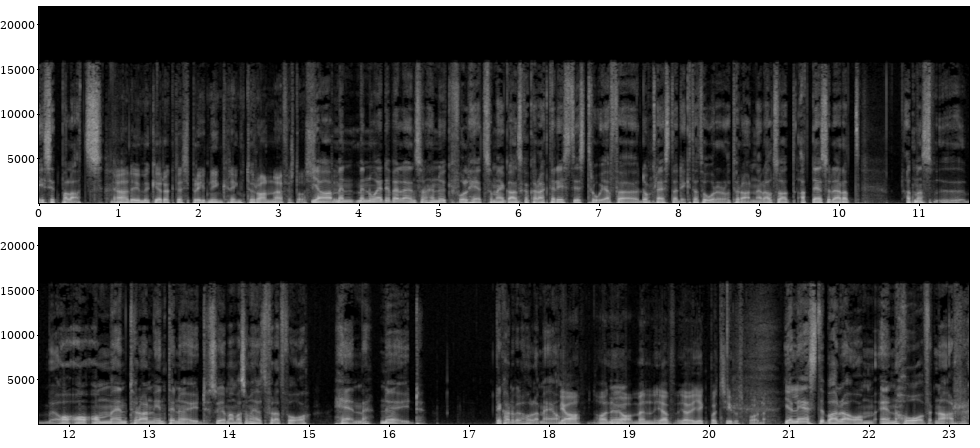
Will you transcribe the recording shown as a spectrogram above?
i sitt palats. Ja, det är ju mycket ryktesspridning kring tyranner förstås. Ja, men, men nu är det väl en sån här nyckfullhet som är ganska karaktäristisk tror jag för de flesta diktatorer och tyranner. Alltså att, att det är sådär att, att man, o- om en tyrann inte är nöjd så gör man vad som helst för att få hen nöjd. Det kan du väl hålla med om? Ja, och nu, Mm. ja, men jag, jag gick på ett sidospår där. Jag läste bara om en hovnarr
